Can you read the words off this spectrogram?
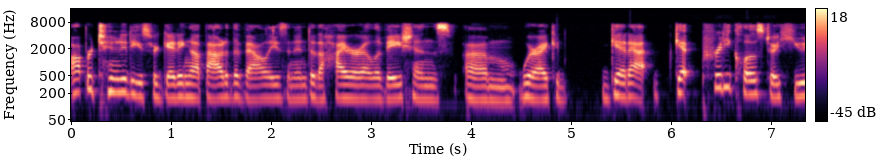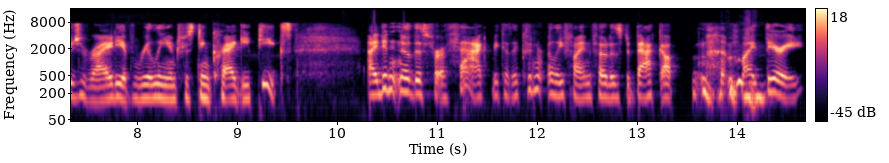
opportunities for getting up out of the valleys and into the higher elevations um, where I could get at get pretty close to a huge variety of really interesting craggy peaks. I didn't know this for a fact because I couldn't really find photos to back up my theory.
